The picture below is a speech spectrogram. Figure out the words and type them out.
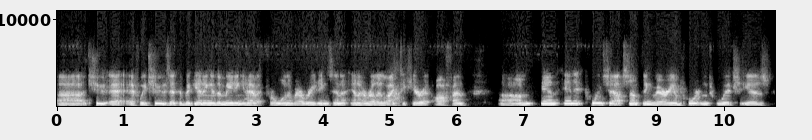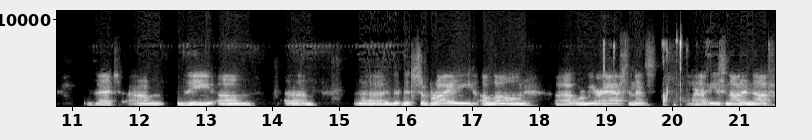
uh, choose if we choose at the beginning of the meeting have it for one of our readings, and and I really like to hear it often, um, and and it points out something very important, which is that um, the um, uh, that sobriety alone uh, or mere abstinence uh, is not enough.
